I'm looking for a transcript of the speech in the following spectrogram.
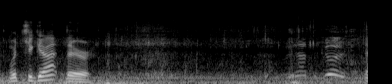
it. What you got there? We got the good. Alcoholic beverages? Hold on, I can. That didn't work. All right, don't worry about it.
